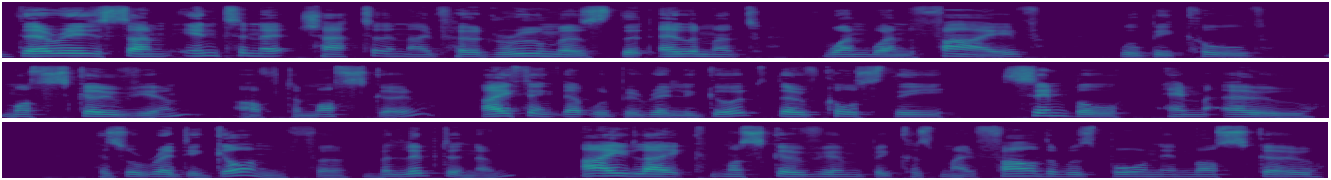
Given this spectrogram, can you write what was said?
There is some internet chatter, and I've heard rumours that element 115 will be called Moscovium after Moscow. I think that would be really good, though, of course, the symbol MO has already gone for molybdenum. I like Moscovium because my father was born in Moscow.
